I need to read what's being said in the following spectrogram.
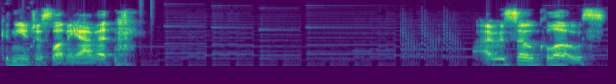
Couldn't you just let me have it? I was so close.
